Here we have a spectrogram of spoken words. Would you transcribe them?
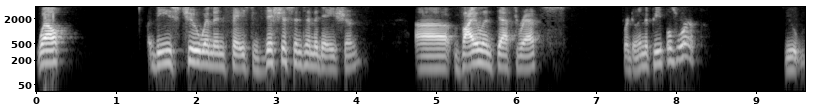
Well, these two women faced vicious intimidation, uh, violent death threats for doing the people's work you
